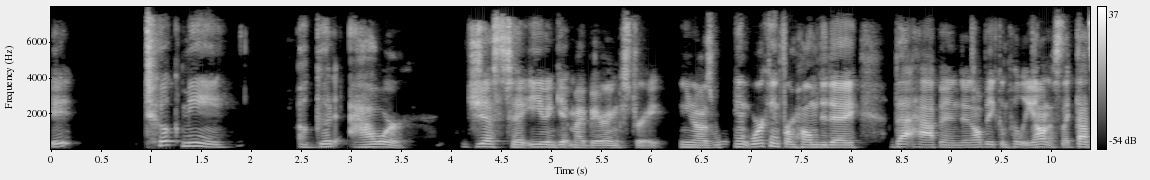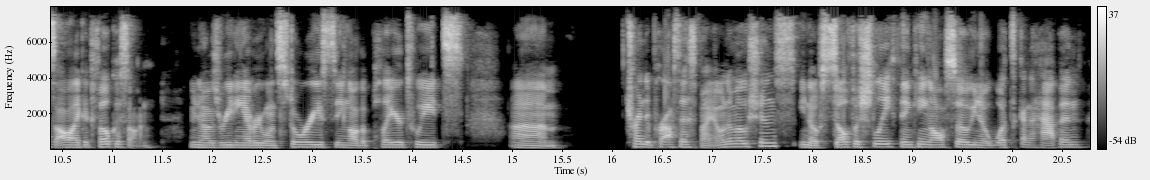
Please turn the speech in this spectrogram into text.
it took me a good hour just to even get my bearings straight. You know, I was working, working from home today. That happened, and I'll be completely honest, like that's all I could focus on. You know, I was reading everyone's stories, seeing all the player tweets, um, trying to process my own emotions. You know, selfishly thinking also, you know, what's going to happen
